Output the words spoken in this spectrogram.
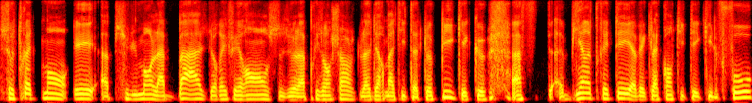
ce traitement est absolument la base de référence de la prise en charge de la dermatite atopique et que bien traité avec la quantité qu'il faut,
